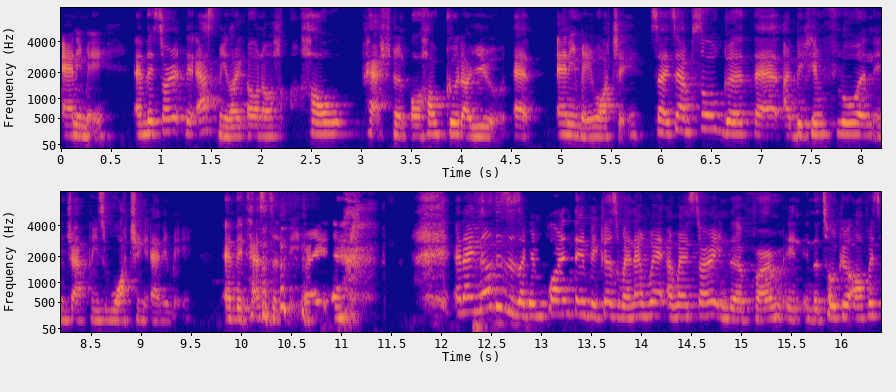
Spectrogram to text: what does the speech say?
anime. And they started, they asked me like, oh no, how passionate or how good are you at anime watching? So I said, I'm so good that I became fluent in Japanese watching anime. And they tested me, right? and I know this is like an important thing because when I went when I started in the firm in, in the Tokyo office,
